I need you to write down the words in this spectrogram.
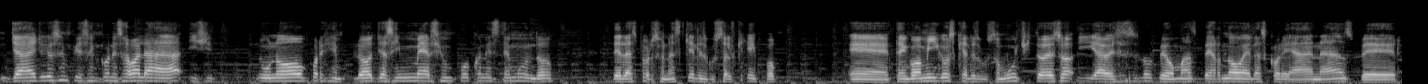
ya ellos empiezan con esa balada y si uno, por ejemplo, ya se inmerse un poco en este mundo de las personas que les gusta el K-pop, Eh, tengo amigos que les gusta mucho y todo eso, y a veces los veo más ver novelas coreanas, ver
